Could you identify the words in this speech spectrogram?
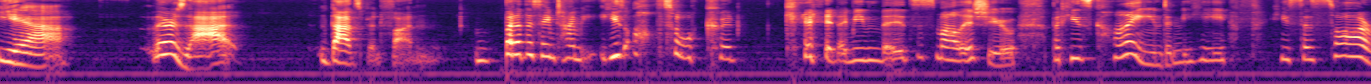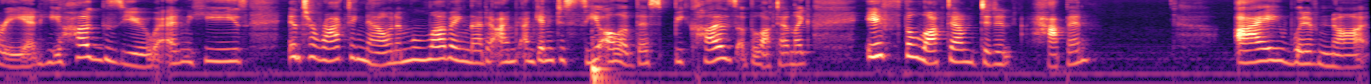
yeah, there's that. That's been fun. But at the same time, he's also a good kid. I mean, it's a small issue, but he's kind and he he says sorry and he hugs you and he's interacting now and I'm loving that I'm I'm getting to see all of this because of the lockdown. Like if the lockdown didn't happen, I would have not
